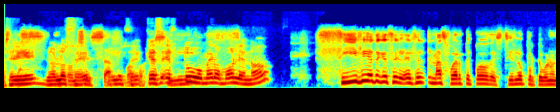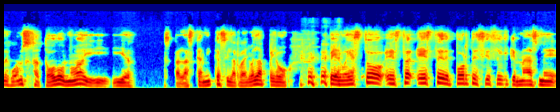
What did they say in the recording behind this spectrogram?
Sí, yo lo sé, es, es tu mero mole, ¿no? Sí, fíjate que es el, más fuerte, puedo decirlo, porque bueno, le jugamos a todo, ¿no? Y, hasta las canicas y la rayuela, pero, pero esto, este deporte sí es el que más me,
